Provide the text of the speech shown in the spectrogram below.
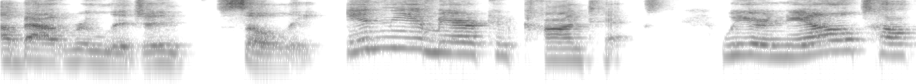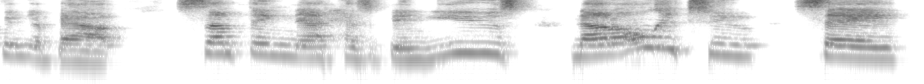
about religion solely. In the American context, we are now talking about something that has been used not only to say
